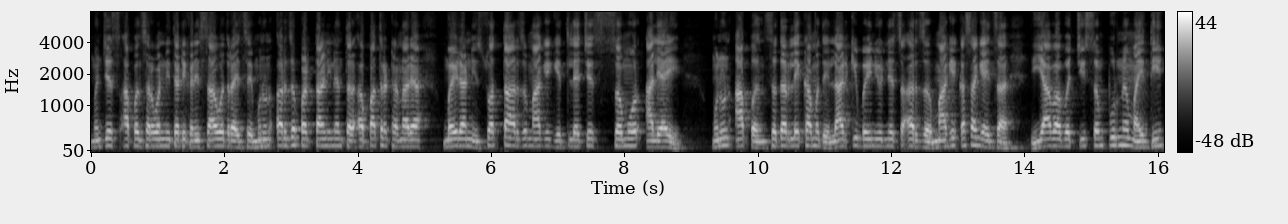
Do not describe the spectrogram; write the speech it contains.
म्हणजेच आपण सर्वांनी त्या ठिकाणी सावध राहायचे म्हणून अर्ज पडताळणीनंतर अपात्र ठरणाऱ्या महिलांनी स्वतः अर्ज मागे घेतल्याचे समोर आले आहे. म्हणून आपण सदर लेखामध्ये लाडकी बहीण योजनेचा अर्ज मागे कसा घ्यायचा याबाबतची संपूर्ण माहिती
